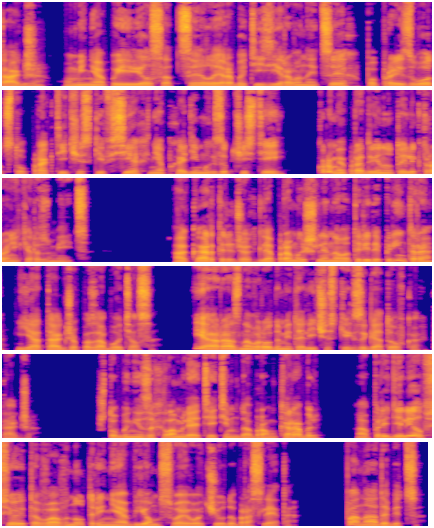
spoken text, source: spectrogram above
Также у меня появился целый роботизированный цех по производству практически всех необходимых запчастей, кроме продвинутой электроники, разумеется. О картриджах для промышленного 3D-принтера я также позаботился. И о разного рода металлических заготовках также. Чтобы не захламлять этим добром корабль, определил все это во внутренний объем своего чудо-браслета. Понадобится,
